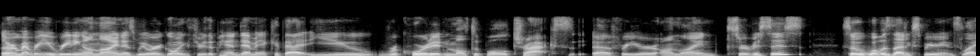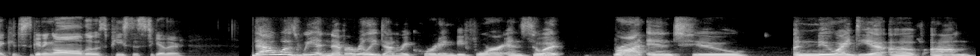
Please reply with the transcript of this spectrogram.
So I remember you reading online as we were going through the pandemic that you recorded multiple tracks uh, for your online services. So what was that experience like? Just getting all those pieces together. That was we had never really done recording before, and so mm-hmm. it brought into a new idea of um,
